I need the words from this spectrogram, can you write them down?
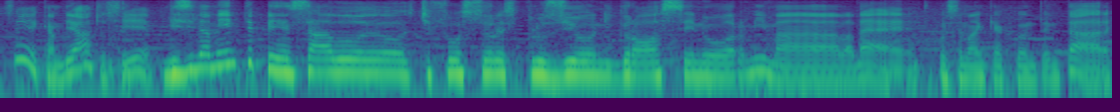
Sì, è cambiato, sì. Visivamente pensavo ci fossero esplosioni grosse, enormi, ma vabbè, ci possiamo anche accontentare.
